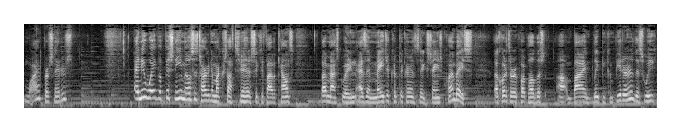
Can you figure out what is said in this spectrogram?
Why impersonators? A new wave of phishing emails is targeting Microsoft 365 accounts by masquerading as a major cryptocurrency exchange, Coinbase. According to a report published uh, by Bleeping Computer this week,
